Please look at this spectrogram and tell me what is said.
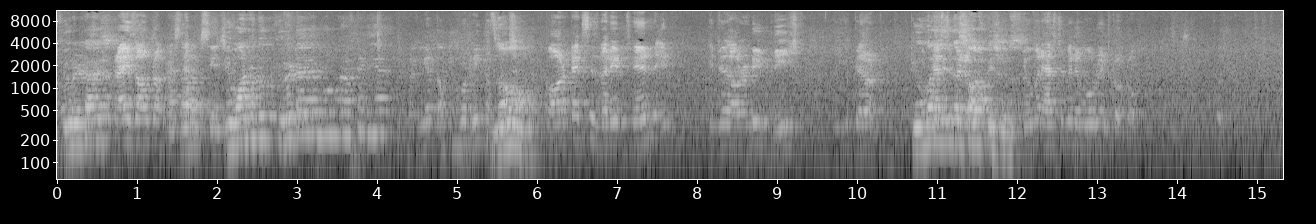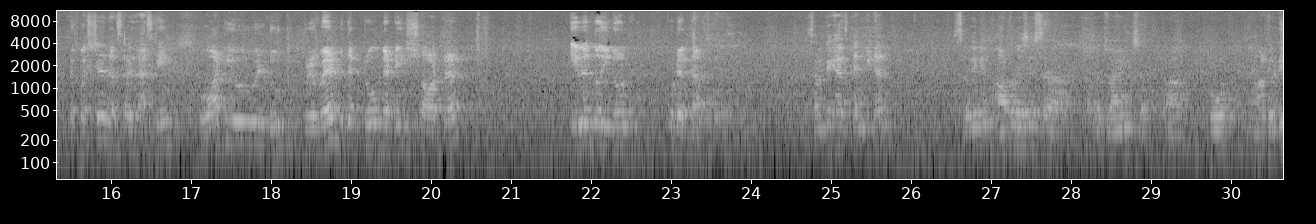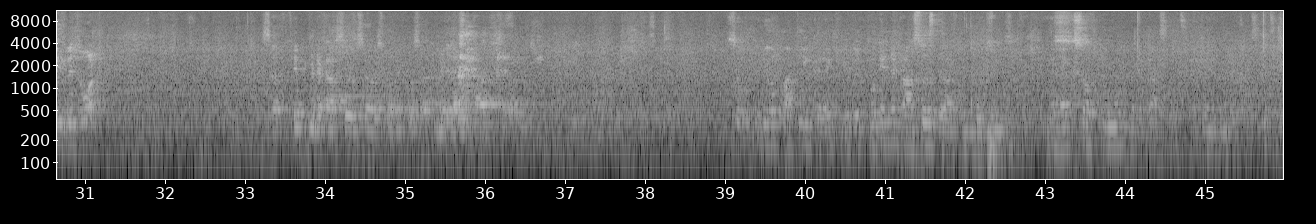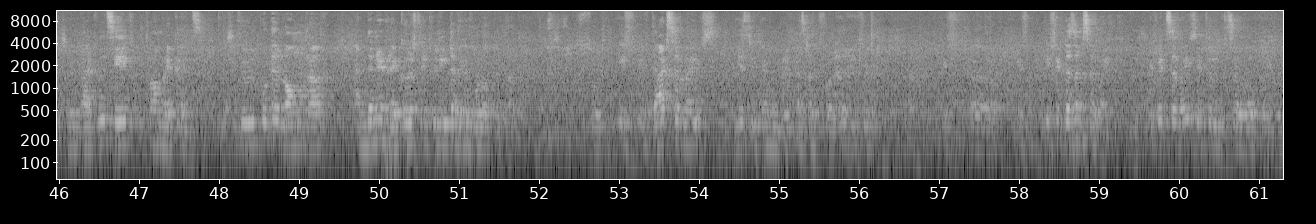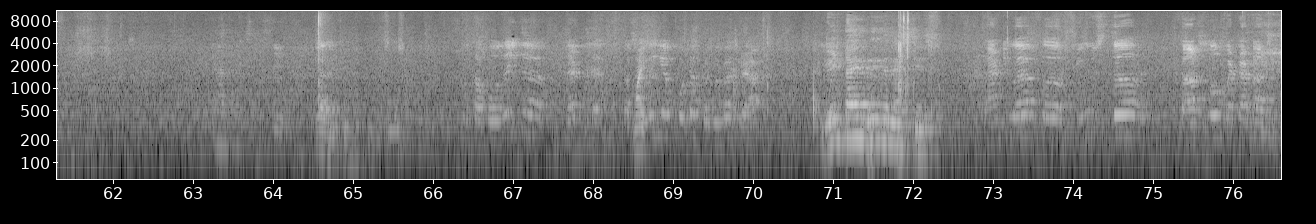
Curettage. Tries out of And it. sir. You want to do curettage and bone grafting here? But we are talking about reconstruction. No. Cortex is very thin, it, it is already breached. You cannot. Tumor has is in to the be soft removed. tissues. Tumor has to be removed in toto. The question sir is asking what you will do to prevent the toe getting shorter even though you don't put a graft there. Something else can be done. So we can arthrodesis uh, the joints, uh, fourth and Already with what? So fifth metatarsal, so it was a midline. Uh, So you are partly correct. You will put in the transverse graft in between the necks of two metatarsals, adjoining metatarsals. So that will save from recurrence. If you will put a long graft and then it recurs, it will eat away whole of the graft. So if, if that survives, yes, you can reconstruct further. If it if, uh, if, if it doesn't survive, if it survives, it will survive very good. Next. Yeah. So supposing uh, that, uh, supposing you have put a fibular graft Meantime, bring the next case. and you have uh, fused the tarso-metatarsal,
